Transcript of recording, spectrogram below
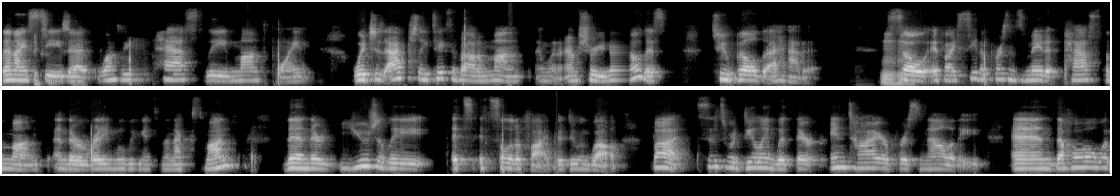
Then I six see weeks, that once we pass the month point, which is actually takes about a month, and when, I'm sure you know this, to build a habit. Mm-hmm. So if I see the person's made it past the month and they're already moving into the next month, then they're usually it's it's solidified. They're doing well. But since we're dealing with their entire personality and the whole what,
